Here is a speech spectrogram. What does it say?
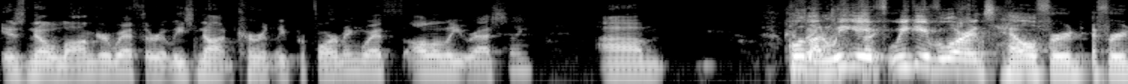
is no longer with, or at least not currently performing with All Elite Wrestling. Um, Hold on, we gave we gave Lawrence hell for for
